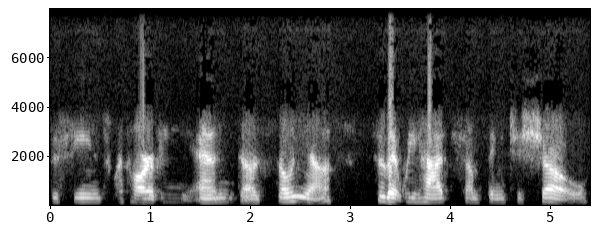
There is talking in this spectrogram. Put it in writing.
the scenes with Harvey and uh, Sonia so that we had something to show.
